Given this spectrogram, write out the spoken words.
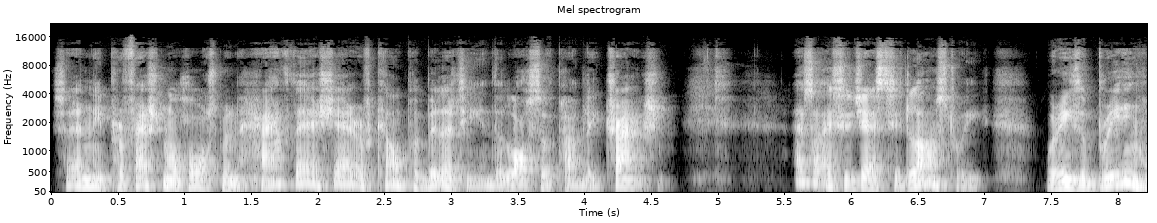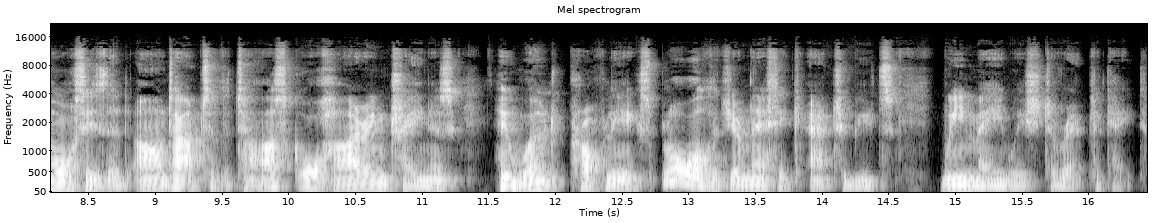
Certainly, professional horsemen have their share of culpability in the loss of public traction. As I suggested last week, we're either breeding horses that aren't up to the task or hiring trainers who won't properly explore the genetic attributes we may wish to replicate.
